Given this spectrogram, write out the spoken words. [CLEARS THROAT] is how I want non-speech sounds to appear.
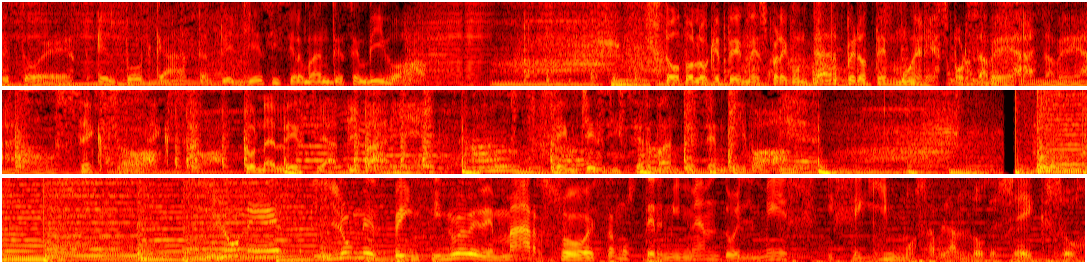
Esto es el podcast de Jesse Cervantes en vivo. Todo lo que temes preguntar, pero te mueres por saber. Sexo con Alessia Divari. En Jesse Cervantes en vivo. Lunes, lunes 29 de marzo, estamos terminando el mes y seguimos hablando de sexo.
